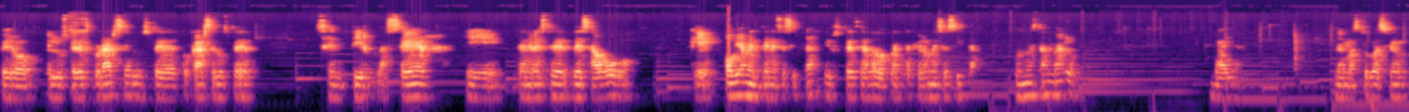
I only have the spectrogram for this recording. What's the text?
pero el usted explorarse, el usted tocarse, el usted sentir placer y tener este desahogo que obviamente necesita y usted se ha dado cuenta que lo necesita, pues no es tan malo. Vaya, la masturbación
